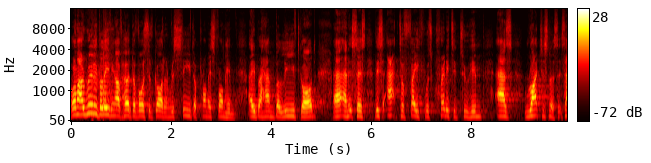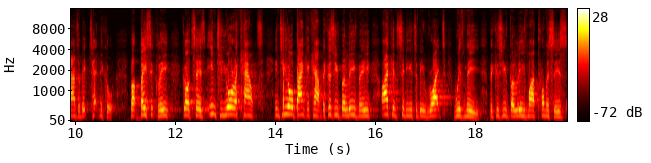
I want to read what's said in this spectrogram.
Or am I really believing I've heard the voice of God and received a promise from him? Abraham believed God, uh, and it says this act of faith was credited to him as righteousness. It sounds a bit technical, but basically, God says, into your account, into your bank account, because you believe me, I consider you to be right with me, because you believe my promises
